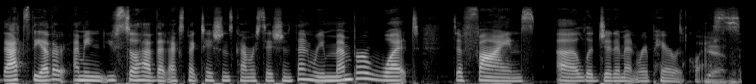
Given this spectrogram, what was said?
that's the other, I mean, you still have that expectations conversations. Then remember what defines a legitimate repair request.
